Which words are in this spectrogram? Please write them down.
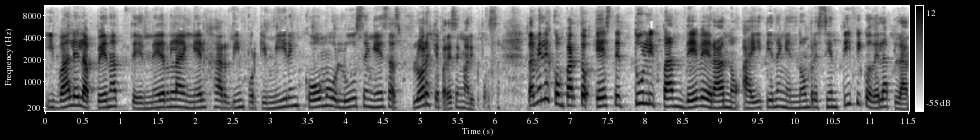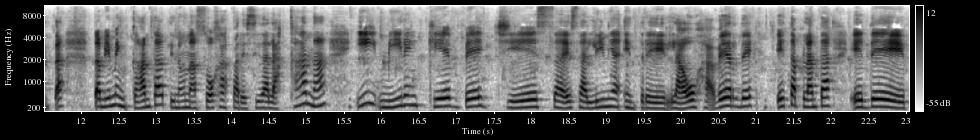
Y vale la pena tenerla en el jardín porque miren cómo lucen esas flores que parecen mariposas. También les comparto este tulipán de verano. Ahí tienen el nombre científico de la planta. También me encanta, tiene unas hojas parecidas a las canas y miren qué belleza esa línea entre la hoja verde. Esta planta es de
